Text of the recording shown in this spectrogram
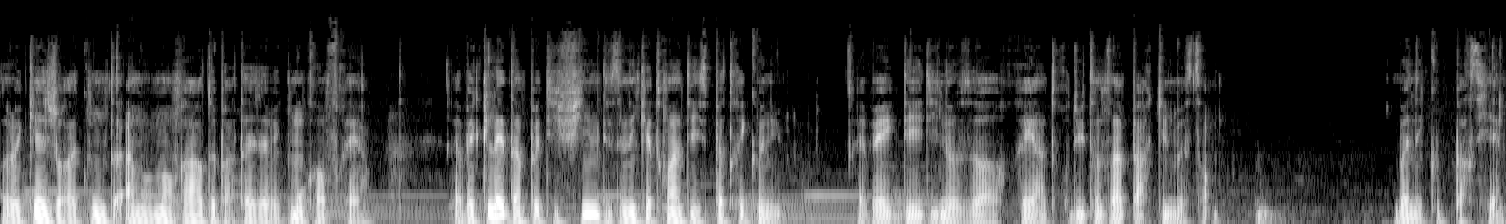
dans lequel je raconte un moment rare de partage avec mon grand frère, avec l'aide d'un petit film des années 90 pas très connu, avec des dinosaures réintroduits dans un parc il me semble. Bonne écoute partielle.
